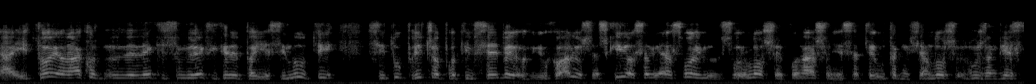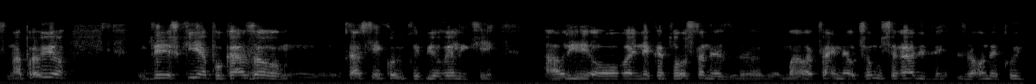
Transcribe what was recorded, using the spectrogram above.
A, I to je onako, neki su mi rekli, kada pa jesi luti, si tu pričao protiv sebe, hvalio sam, škijao sam ja svoj, svoje loše ponašanje sa te utakmice, jedan loš, ružan gest napravio, gdje je škija pokazao kasnije koliko je bio veliki, ali ovaj neka to ostane e, mala tajna o čemu se radi za one koji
